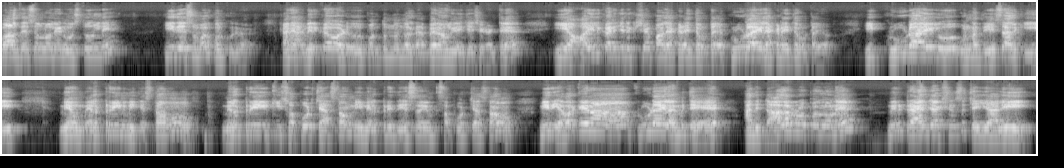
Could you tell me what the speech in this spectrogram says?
వాళ్ళ దేశంలో లేని వస్తువుల్ని ఈ దేశం వాళ్ళు కొనుక్కునేవారు. కానీ అమెరికా వాడు పంతొమ్మిది వందల డెబ్బై నాలుగు ఏం చేశాడంటే ఈ ఆయిల్ ఖనిజ నిక్షేపాలు ఎక్కడైతే ఉంటాయో క్రూడ్ ఆయిల్ ఎక్కడైతే ఉంటాయో ఈ క్రూడ్ ఆయిల్ ఉన్న దేశాలకి మేము మిలిటరీని మీకు ఇస్తాము మిలిటరీకి సపోర్ట్ చేస్తాం మీ మిలిటరీ దేశానికి సపోర్ట్ చేస్తాం. మీరు ఎవరికైనా క్రూడ్ ఆయిల్ అమ్మితే అది డాలర్ రూపంలోనే మీరు ట్రాన్సాక్షన్స్ చెయ్యాలి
